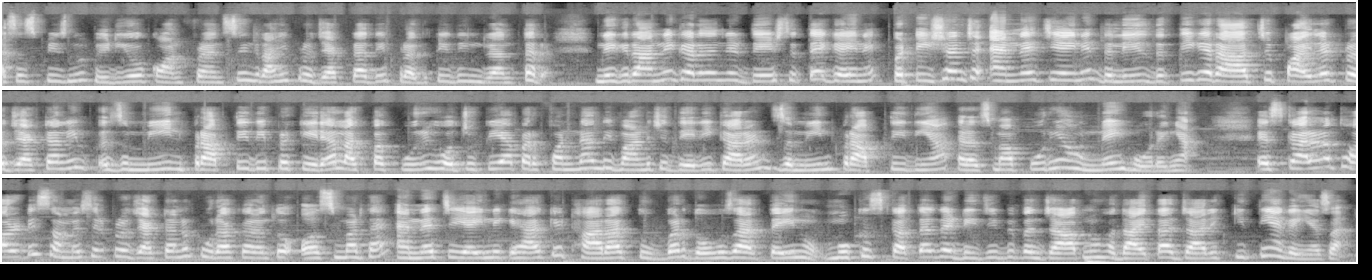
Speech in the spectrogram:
ਐਸਐਸਪੀਜ਼ ਨੂੰ ਵੀਡੀਓ ਕਾਨਫਰੈਂਸਿੰਗ ਰਾਹੀਂ ਪ੍ਰੋਜੈਕਟਾਂ ਦੀ ਪ੍ਰਗਤੀ ਦੀ ਨਿਰੰਤਰ ਨਿਗਰਾਨੀ ਕਰਨ ਦੇ ਨਿਰਦੇਸ਼ ਦਿੱਤੇ ਗਏ ਨੇ। ਪਟੀਸ਼ਨ 'ਚ NHAI ਨੇ ਦਲੀਲ ਦਿੱਤੀ ਕਿ ਰਾਜ 'ਚ ਪਾਇਲਟ ਪ੍ਰੋਜੈਕਟਾਂ ਲਈ ਜ਼ਮੀਨ ਪ੍ਰਾਪਤੀ ਦੀ ਪ੍ਰਕਿਰਿਆ ਲਗਭਗ ਪੂਰੀ ਹੋ ਚੁੱਕੀ ਹੈ, ਪਰ ਫੰਡਾਂ ਦੀ ਵੰਡ 'ਚ ਦੇਰੀ ਕਾਰਨ ਜ਼ਮੀਨ ਪ੍ਰਾਪਤੀ ਦੀਆਂ ਰਸਮਾਂ ਪੂਰੀਆਂ ਨਹੀਂ ਹੋ ਰਹੀਆਂ। ਇਸ ਕਾਰਨ ਅਥਾਰਟੀ ਸਮੇਂ ਸਿਰ ਪ੍ਰੋਜੈਕਟਾਂ ਨੂੰ ਪੂਰਾ ਕਰਨ ਤੋਂ ਅਸਮਰਥ ਹੈ। NHAI ਨੇ ਕਿਹਾ ਕਿ 18 ਅਕਤੂਬਰ 2023 ਨੂੰ ਮੁੱਖ ਸਕੱਤਰ ਦੇ ਡੀਜੀਪੀ ਪੰਜਾਬ ਨੂੰ ਹਦਾਇਤਾਂ ਜਾਰੀ ਕੀਤੀਆਂ ਗਈਆਂ ਸਨ।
